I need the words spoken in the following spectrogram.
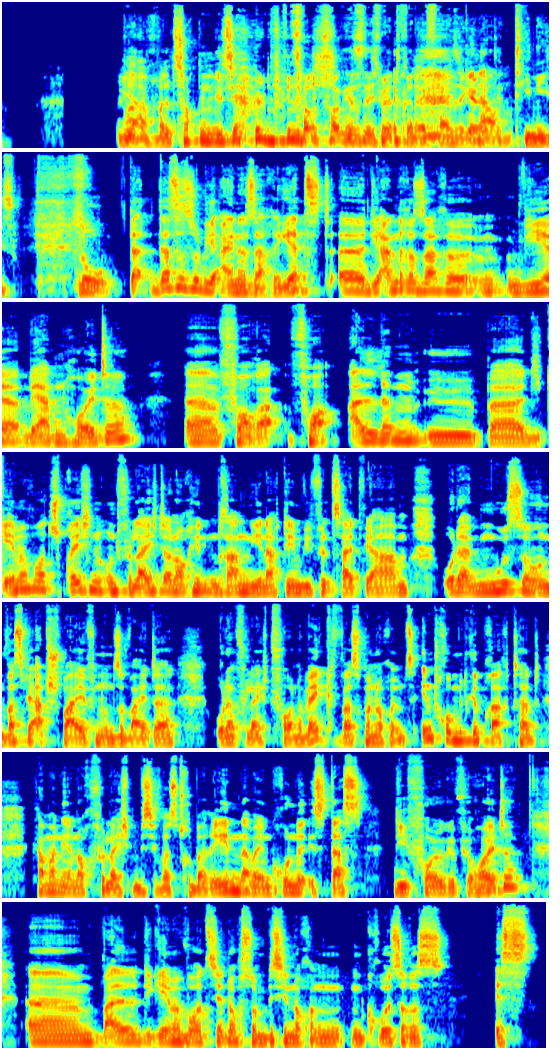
Ja, weil Zocken ist ja irgendwie So, nicht- Song ist nicht mehr drin. Der Fernseher Genau. gehört den Teenies. So, da, das ist so die eine Sache. Jetzt äh, die andere Sache, wir werden heute äh, vor, vor allem über die Game Awards sprechen und vielleicht auch noch hinten dran, je nachdem, wie viel Zeit wir haben, oder Muße und was wir abschweifen und so weiter. Oder vielleicht vorneweg, was man noch ins Intro mitgebracht hat, kann man ja noch vielleicht ein bisschen was drüber reden, aber im Grunde ist das die Folge für heute, ähm, weil die Game Awards ja doch so ein bisschen noch ein, ein größeres ist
